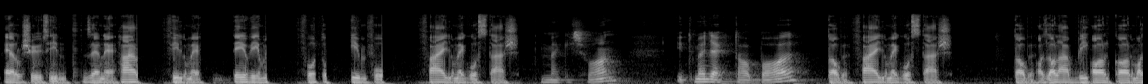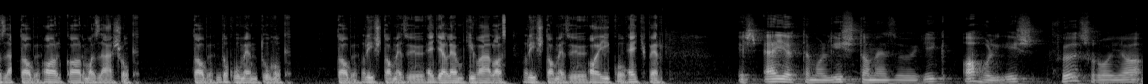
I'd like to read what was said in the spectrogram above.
Első szint, zene, hár, filmek, tévém, fotó, info, fájl megosztás, Meg is van. Itt megyek tabbal, tab, fájl megosztás, tab, az alábbi alkalmazás, tab, alkalmazások, tab, dokumentumok, tab, listamező, egy elem kiválaszt, listamező, aiko, egy per, és eljöttem a lista mezőig, ahol is felsorolja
